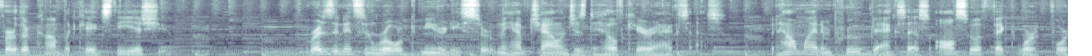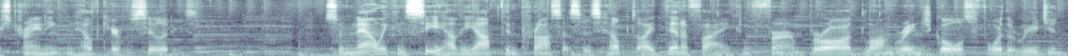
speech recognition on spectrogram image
further complicates the issue. Residents in rural communities certainly have challenges to healthcare access, but how might improved access also affect workforce training in healthcare facilities? So now we can see how the opt-in process has helped to identify and confirm broad, long-range goals for the region,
